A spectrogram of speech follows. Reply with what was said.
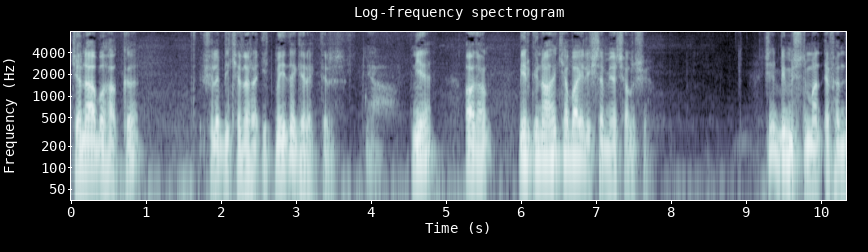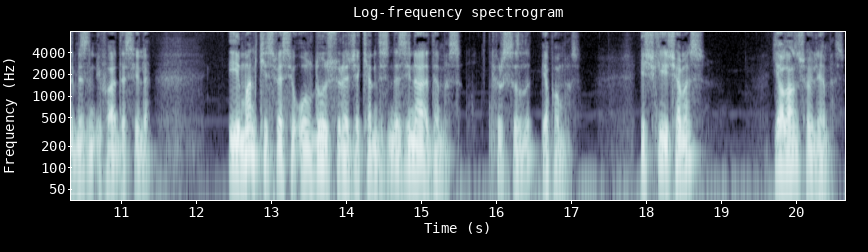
Cenab-ı Hakk'ı şöyle bir kenara itmeyi de gerektirir. Ya. Niye? Adam bir günahı kebair işlemeye çalışıyor. Şimdi bir Müslüman Efendimizin ifadesiyle iman kisvesi olduğu sürece kendisinde zina edemez. Hırsızlık yapamaz. İçki içemez. Yalan söyleyemez.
